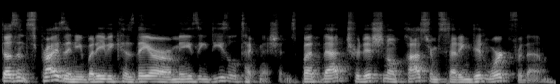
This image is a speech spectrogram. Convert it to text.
doesn't surprise anybody because they are amazing diesel technicians. But that traditional classroom setting didn't work for them.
